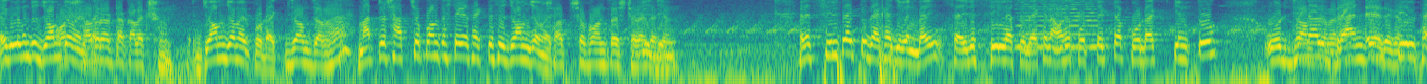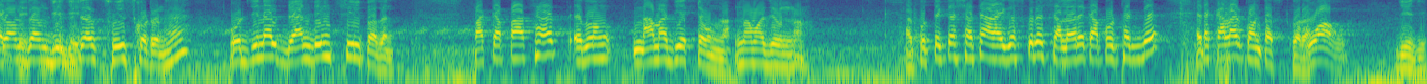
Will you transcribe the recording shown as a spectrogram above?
এগুলো কিন্তু জমজমের সাধারণ একটা কালেকশন জমজমের প্রোডাক্ট জমজম হ্যাঁ? মাত্র সাতশো পঞ্চাশ টাকা থাকতেছে জমজমের। সাতশো পঞ্চাশ টাকা জি, জি। দেখেন। এটা সিলটা একটু দেখা দিবেন ভাই। সাইডে সিল আছে। দেখেন আমাদের প্রত্যেকটা প্রোডাক্ট কিন্তু অরিজিনাল ব্র্যান্ডেড সিল থাকবে জমজম ডিজিটাল সুইস কটন হ্যাঁ? অরিজিনাল ব্র্যান্ডিং সিল পাবেন। পাক্কা পাঁচ হাত এবং নামাজি একটা ওন্না নামাজেও না আর প্রত্যেকটার সাথে আড়াই গজ করে সালোয়ারের কাপড় থাকবে। এটা কালার কন্ট্রাস্ট করা। ওয়াও জি জি।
